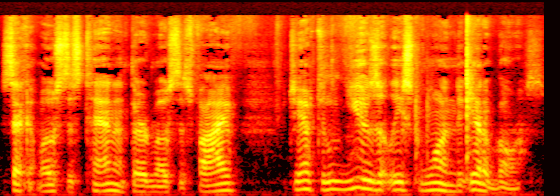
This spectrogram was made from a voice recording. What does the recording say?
Second most is 10 and third most is 5. But you have to use at least one to get a bonus.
